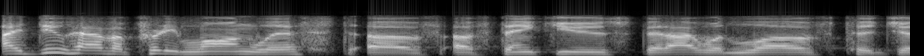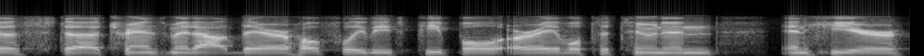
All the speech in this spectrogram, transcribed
I do have a pretty long list of of thank yous that I would love to just uh, transmit out there. Hopefully, these people are able to tune in and hear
